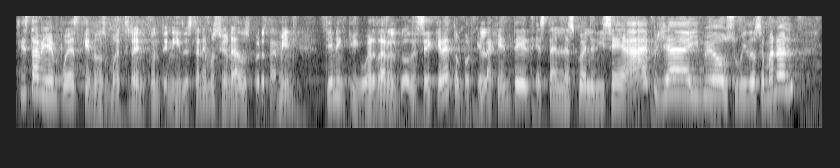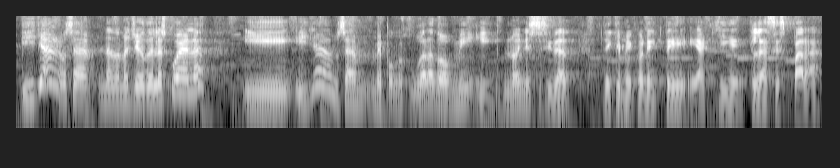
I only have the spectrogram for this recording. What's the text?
sí está bien pues que nos muestren el contenido, están emocionados, pero también tienen que guardar algo de secreto, porque la gente está en la escuela y dice, ah, pues ya ahí veo subido semanal. Y ya, o sea, nada más llego de la escuela, y, ya, o sea, me pongo a jugar a Adobe y no hay necesidad de que me conecte aquí en clases para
